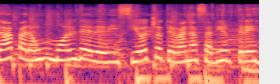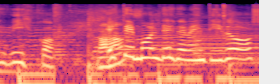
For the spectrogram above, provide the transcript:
da para un molde de 18, te van a salir tres discos. Ajá. Este molde es de 22,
